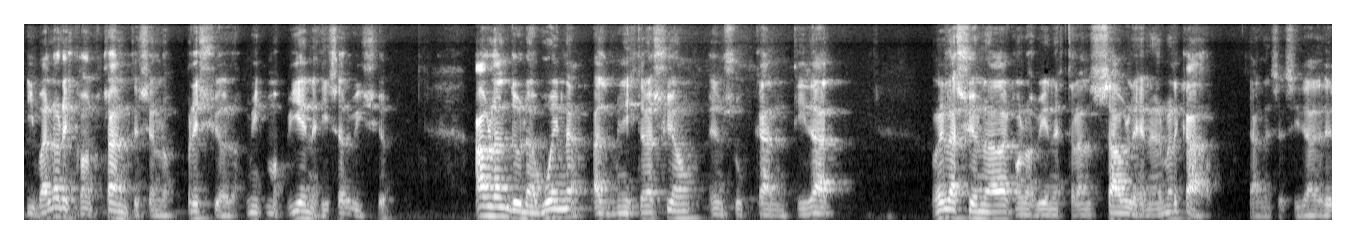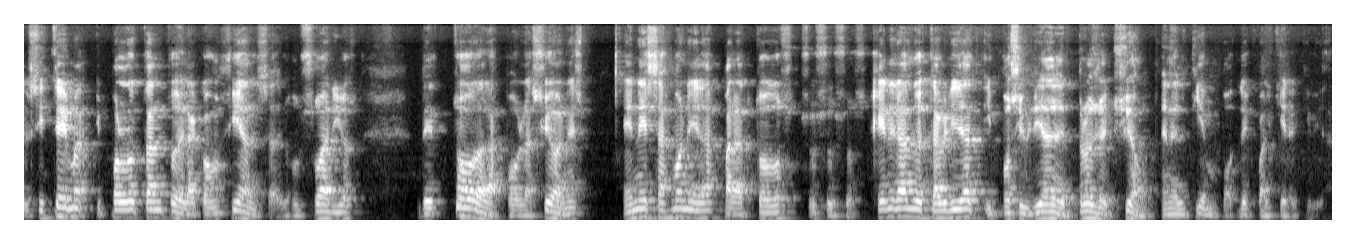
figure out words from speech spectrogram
y valores constantes en los precios de los mismos bienes y servicios hablan de una buena administración en su cantidad relacionada con los bienes transables en el mercado, las necesidades del sistema y por lo tanto de la confianza de los usuarios de todas las poblaciones en esas monedas para todos sus usos, generando estabilidad y posibilidades de proyección en el tiempo de cualquier actividad.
